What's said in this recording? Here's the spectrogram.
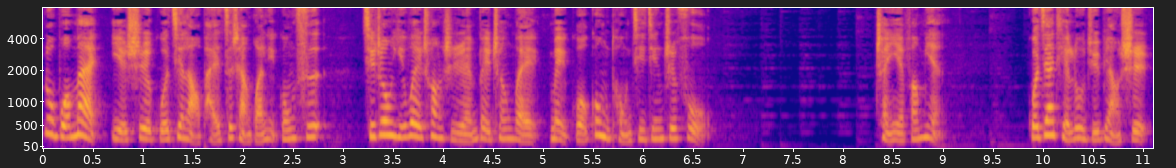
陆博迈也是国际老牌资产管理公司，其中一位创始人被称为“美国共同基金之父”。产业方面，国家铁路局表示，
